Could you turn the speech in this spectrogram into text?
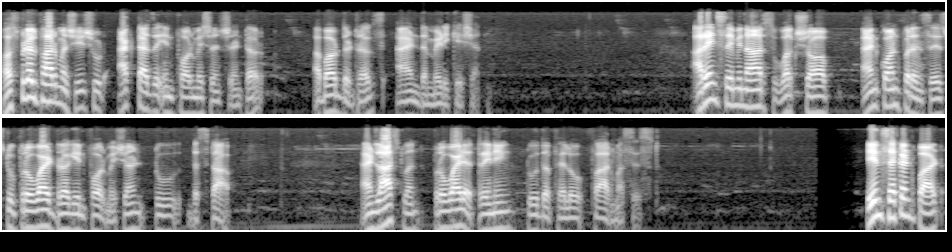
Hospital pharmacy should act as an information center about the drugs and the medication. Arrange seminars, workshops, and conferences to provide drug information to the staff. And last one, provide a training to the fellow pharmacist. In second part,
